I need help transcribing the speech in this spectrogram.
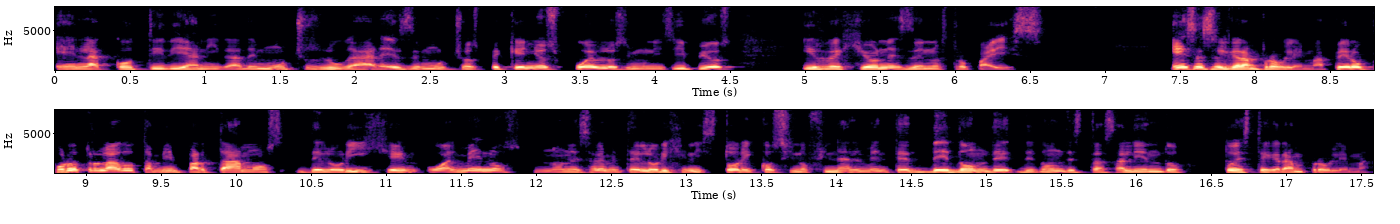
en la cotidianidad de muchos lugares, de muchos pequeños pueblos y municipios y regiones de nuestro país. Ese es el gran problema. Pero por otro lado, también partamos del origen, o al menos no necesariamente del origen histórico, sino finalmente de dónde, de dónde está saliendo todo este gran problema.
